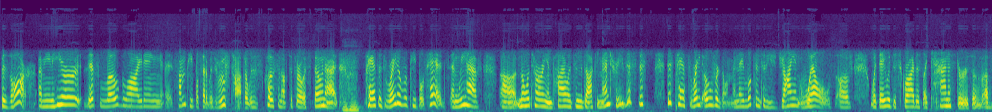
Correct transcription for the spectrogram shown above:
bizarre. I mean, here, this low gliding, uh, some people said it was rooftop, it was close enough to throw a stone at, mm-hmm. passes right over people's heads. And we have uh, military and pilots in the documentary. This, this, this passed right over them, and they looked into these giant wells of what they would describe as like canisters of, of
